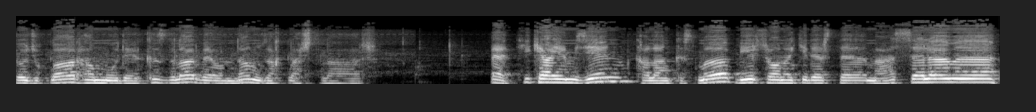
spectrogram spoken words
Çocuklar Hammude'ye kızdılar ve ondan uzaklaştılar. Evet, hikayemizin kalan kısmı bir sonraki derste. Maasselame.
